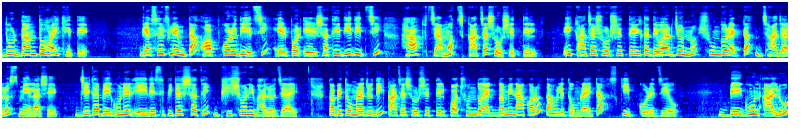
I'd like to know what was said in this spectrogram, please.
দুর্দান্ত হয় খেতে। গ্যাসের ফ্লেমটা অফ করে দিয়েছি, এরপর এর সাথেই দিয়ে দিচ্ছি হাফ চামচ কাঁচা সর্ষের তেল। এই কাঁচা সর্ষের তেলটা দেওয়ার জন্য সুন্দর একটা ঝাঁঝালো স্মেল আসে। যেটা বেগুনের এই রেসিপিটার সাথে ভীষণই ভালো যায়। তবে তোমরা যদি কাঁচা সর্ষের তেল পছন্দ একদমই না করো, তাহলে তোমরা এটা স্কিপ করে যেও। বেগুন, আলু,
